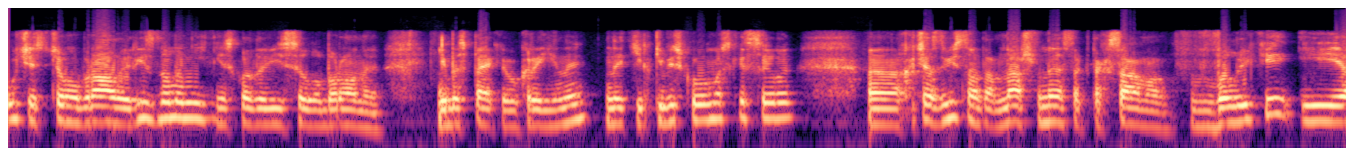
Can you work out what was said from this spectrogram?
участь в цьому брали різноманітні складові сил оборони і безпеки України, не тільки військово-морські сили. Е, Хоча, звісно, там наш внесок так само великий, і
